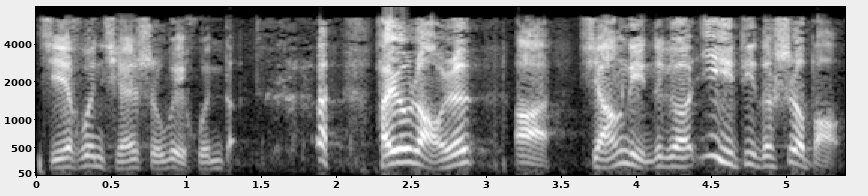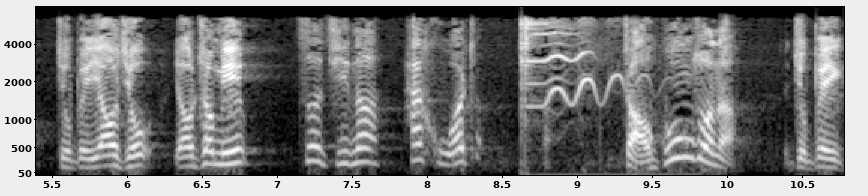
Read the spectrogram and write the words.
结婚前是未婚的。还有老人啊，想领这个异地的社保，就被要求要证明自己呢还活着；找工作呢，就被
